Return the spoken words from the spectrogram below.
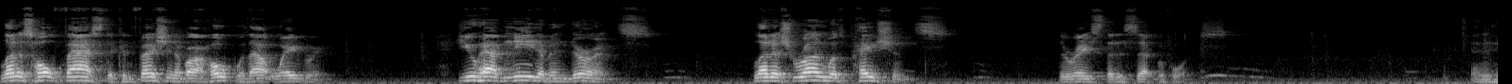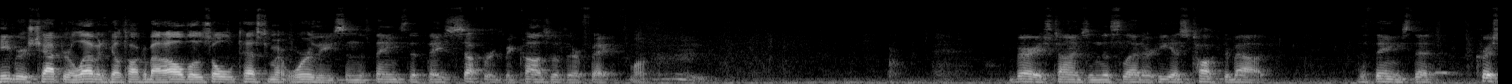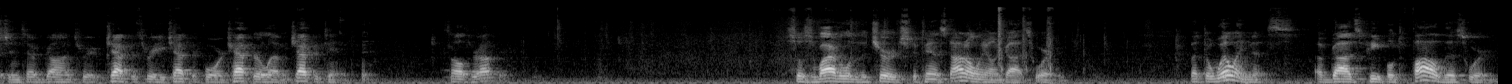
Let us hold fast the confession of our hope without wavering. You have need of endurance. Let us run with patience the race that is set before us. And in Hebrews chapter 11, he'll talk about all those Old Testament worthies and the things that they suffered because of their faith. Various times in this letter, he has talked about the things that Christians have gone through. Chapter 3, chapter 4, chapter 11, chapter 10. It's all throughout there. So, survival of the church depends not only on God's word, but the willingness of God's people to follow this word,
